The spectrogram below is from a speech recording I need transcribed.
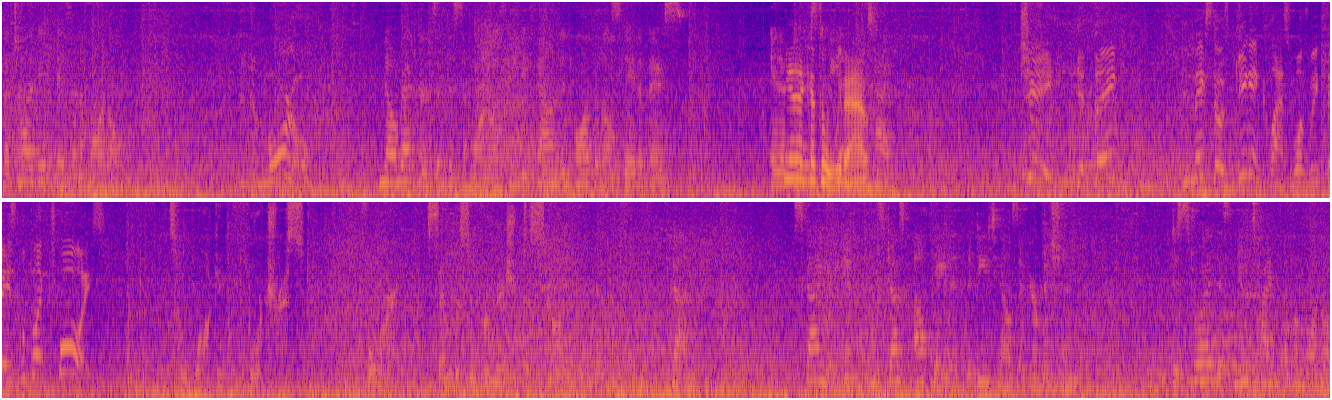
The target is an immortal. An immortal? No records of this immortal can be found in Orbital's database. It appears Ilyeneket to be a ugrál. new type. Gee, you think? It makes those Gigan-class ones we face look like toys! It's a walking fortress. Four, send this information to Sky Union. Done. Sky Union has just updated the details of your mission. Destroy this new type of immortal.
